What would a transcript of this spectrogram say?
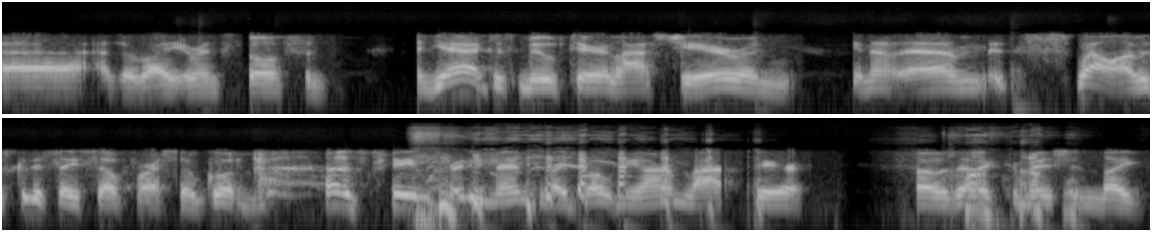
uh, as a writer and stuff, and and yeah, I just moved here last year and. You know, um, it's well. I was going to say so far so good, but it's been pretty mental. I broke my arm last year. I was out of commission like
